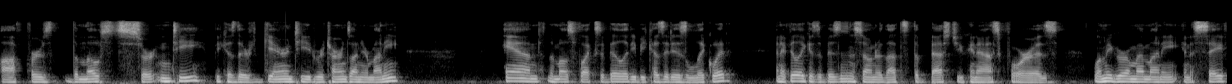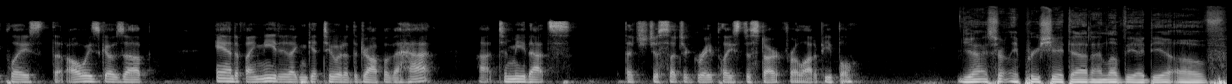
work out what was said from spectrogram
offers the most certainty because there's guaranteed returns on your money and the most flexibility because it is liquid. And I feel like as a business owner, that's the best you can ask for is let me grow my money in a safe place that always goes up. And if I need it, I can get to it at the drop of a hat uh, to me, that's that's just such a great place to start for a lot of people. Yeah, I certainly appreciate that. I love the idea of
